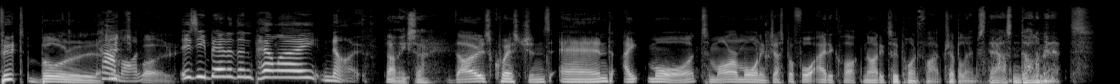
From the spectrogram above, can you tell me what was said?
football. Come on. Is he better than Pele? No. Don't think so. Those questions and eight more tomorrow morning, just before eight o'clock. Ninety-two point five. Triple M's thousand dollar minutes.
